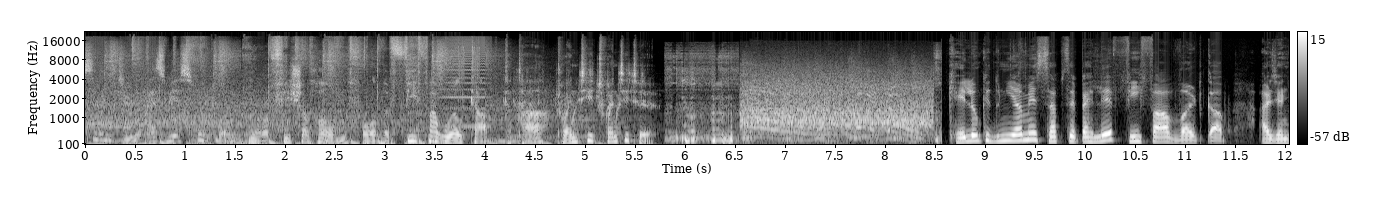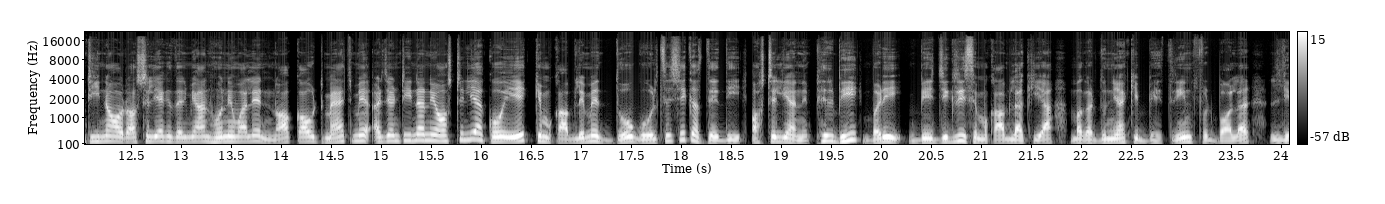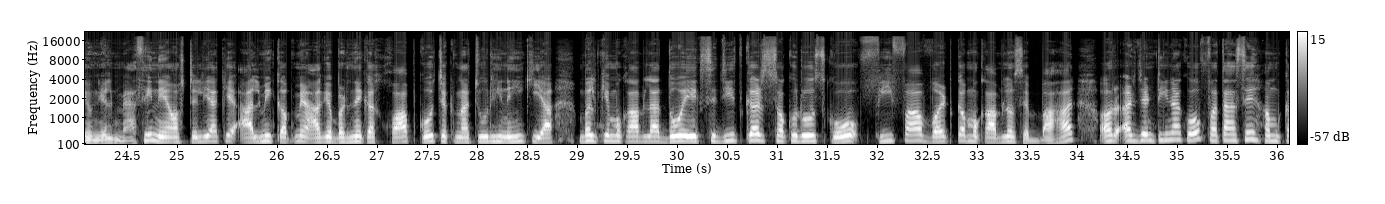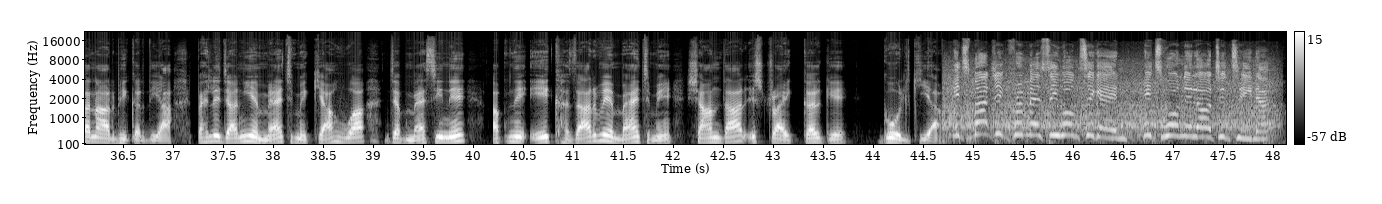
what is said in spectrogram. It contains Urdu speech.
listening to SBS Football, your official home for the FIFA World Cup Qatar 2022. کھیلوں کی دنیا میں سب سے پہلے فیفا ورلڈ کپ ارجنٹینا اور آسٹریلیا کے درمیان ہونے والے ناک آؤٹ میچ میں ارجنٹینا نے آسٹریلیا کو ایک کے مقابلے میں دو گول سے شکست دے دی۔ آسٹریلیا نے پھر بھی بڑی بے جگری سے مقابلہ کیا، مگر دنیا کی بہترین فٹ بالر لیونیل میسی نے آسٹریلیا کے عالمی کپ میں آگے بڑھنے کا خواب کو چکنا چور ہی نہیں کیا، بلکہ مقابلہ دو ایک سے جیت کر سوکروز کو فیفا ورلڈ کپ مقابلوں سے باہر اور ارجنٹینا کو فتح سے ہمکنار بھی کر دیا۔ پہلے جانیے میچ میں کیا ہوا جب میسی نے اپنے ایک ہزارویں میچ میں شاندار اسٹرائک کر کے گول کیا۔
